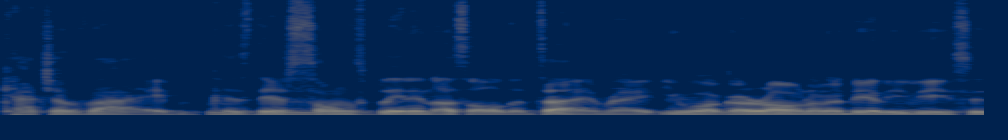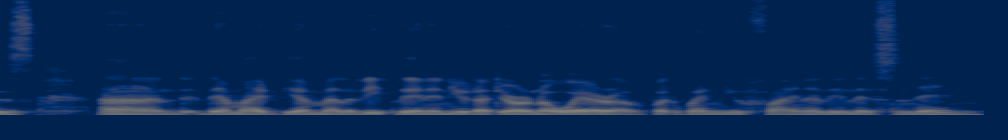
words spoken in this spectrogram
catch a vibe because mm-hmm. there's songs playing in us all the time, right? You walk mm-hmm. around on a daily basis and there might be a melody playing in you that you're unaware of, but when you finally listen in,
